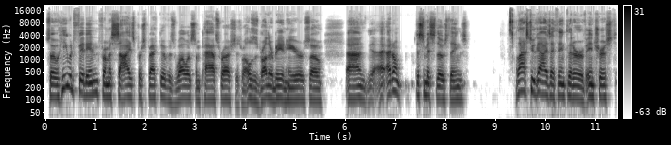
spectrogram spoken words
So he would fit in from a size perspective as well as some pass rush, as well as his brother being here. So uh, I don't dismiss those things. Last two guys I think that are of interest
